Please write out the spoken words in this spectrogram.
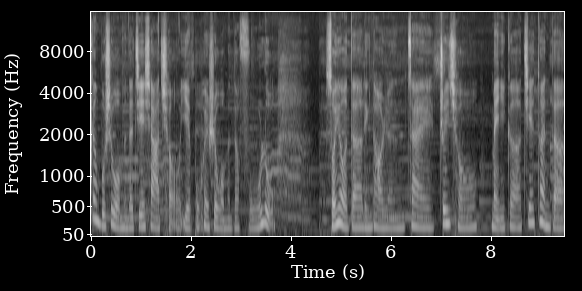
更不是我们的阶下囚，也不会是我们的俘虏。所有的领导人在追求每一个阶段的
